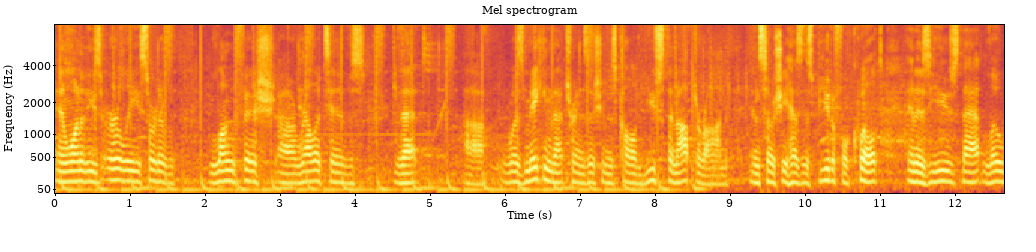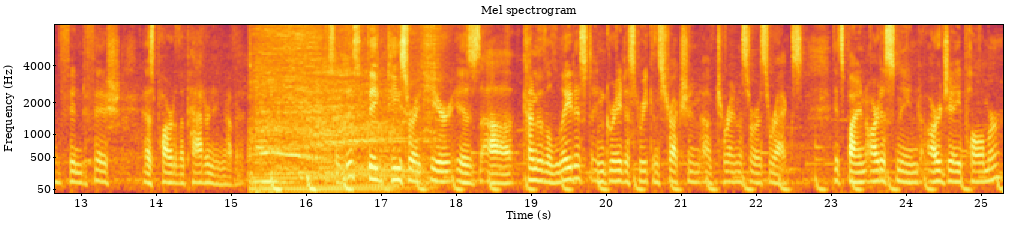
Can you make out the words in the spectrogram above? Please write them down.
and one of these early sort of lungfish uh, relatives that uh, was making that transition is called Eusthenopteron. And so she has this beautiful quilt and has used that lobe-finned fish as part of the patterning of it. So this big piece right here is uh, kind of the latest and greatest reconstruction of Tyrannosaurus rex. It's by an artist named R.J. Palmer,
